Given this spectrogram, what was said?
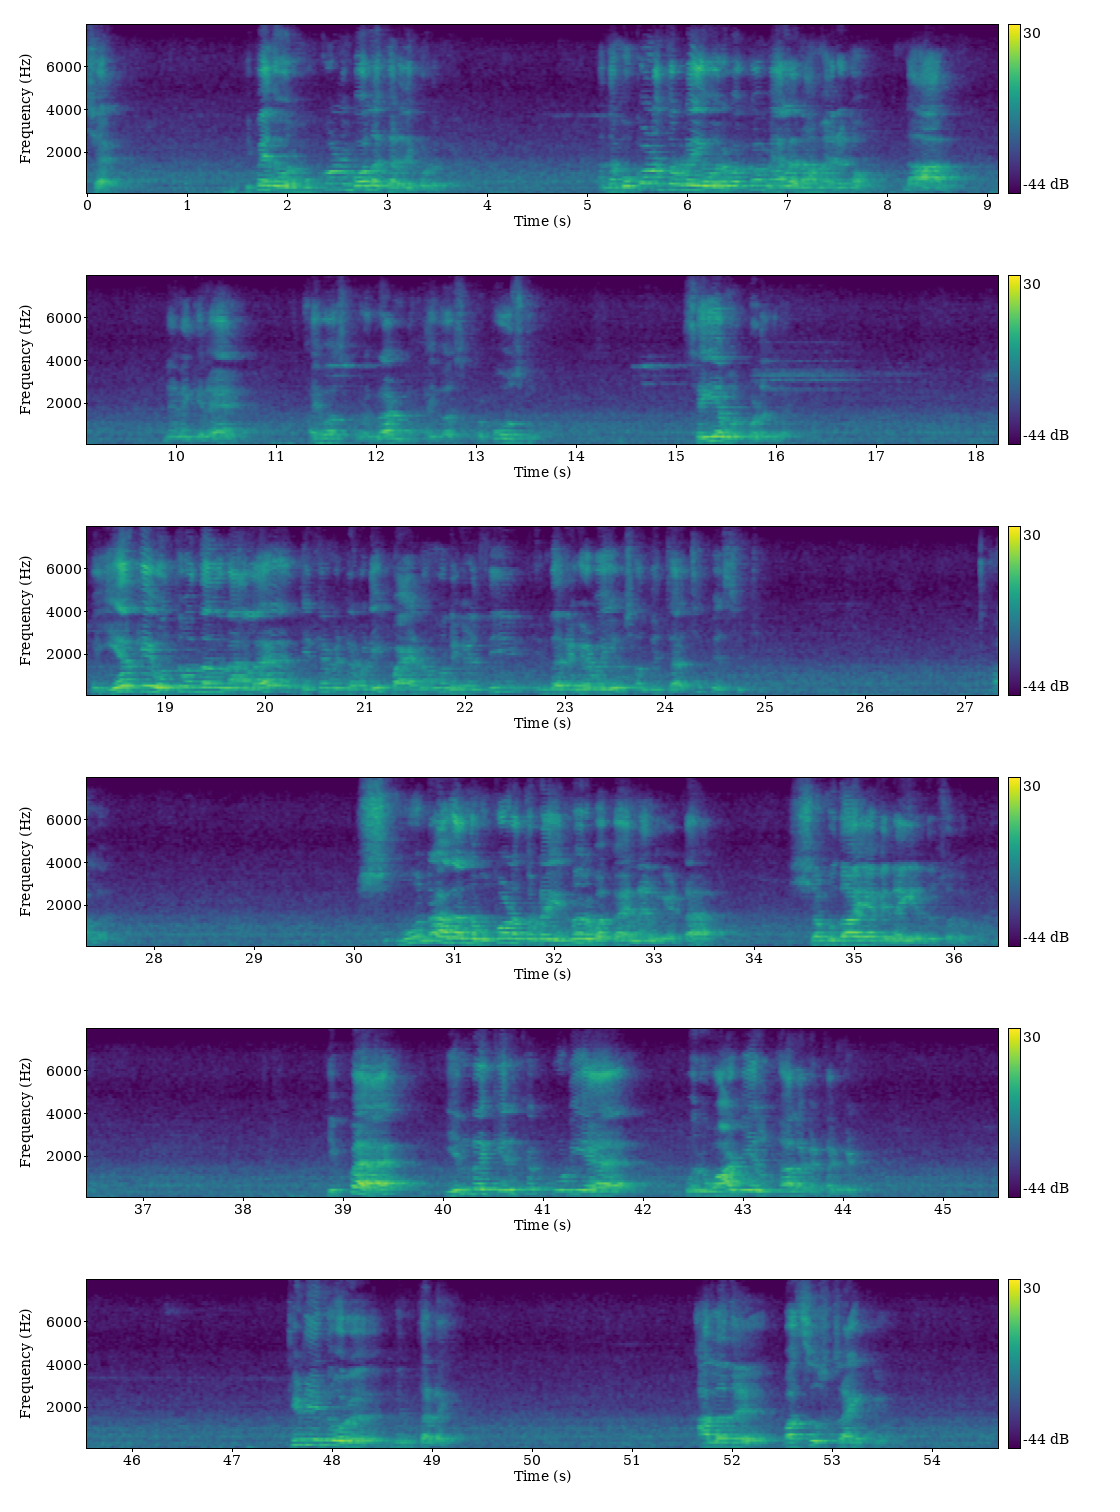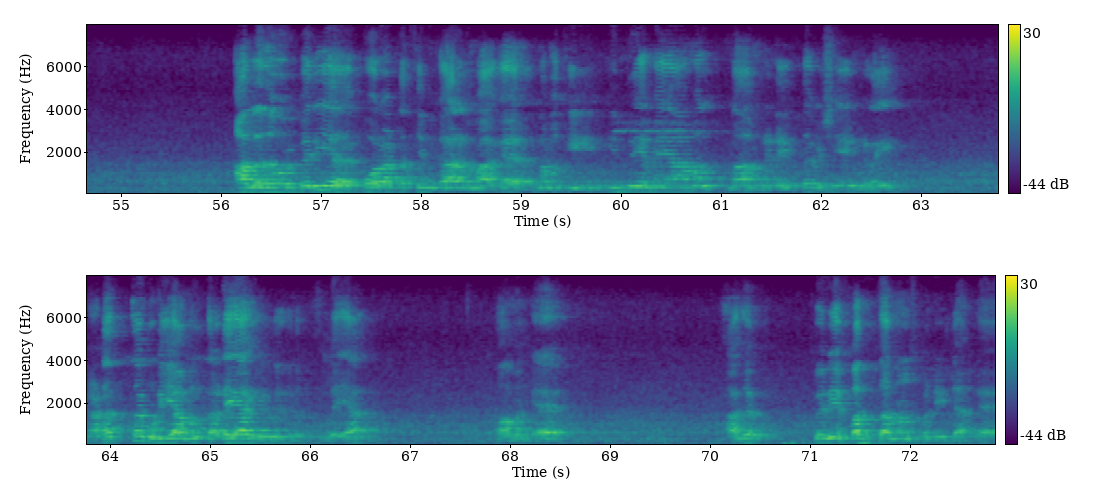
சரி. இப்போ இதை ஒரு முக்கோணம் போல கருதி கொள்ளுங்கள். அந்த முக்கோணத்தினுடைய ஒரு பக்கம் மேலே நாம் இருக்கோம். நான் நினைக்கிறேன் I was programmed I was proposed செய்ய முற்படுகிறேன். இப்போ இயற்கை ஒத்து வந்ததுனால திட்டமிட்டபடி பயணமும் நிகழ்த்தி இந்த நிகழ்வையும் சந்திச்சாச்சு பேசிட்டு அல்லது மூன்றாவது அந்த முக்கோணத்துடைய இன்னொரு பக்கம் என்னன்னு கேட்டால் சமுதாய வினை என்று சொல்லக்கூடிய. இப்போ இன்றைக்கு இருக்கக்கூடிய ஒரு வாழ்வியல் காலகட்டங்கள் திடீர்னு ஒரு மின்தடை அல்லது பஸ்ஸு ஸ்ட்ரைக்கு அல்லது ஒரு பெரிய போராட்டத்தின் காரணமாக நமக்கு இன்றியமையாமல் நாம் நினைத்த விஷயங்களை நடத்த முடியாமல் தடையாகி விடுகிறது இல்லையா? ஆமாங்க. அங்கே பெரிய பந்த் அனௌன்ஸ் பண்ணிட்டாங்க.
